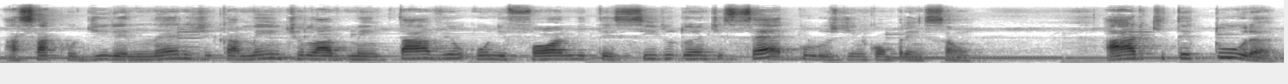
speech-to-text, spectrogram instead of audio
a sacudir energicamente o lamentável uniforme tecido durante séculos de incompreensão. A arquitetura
